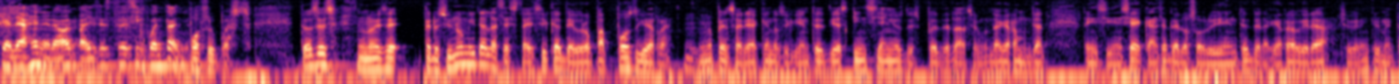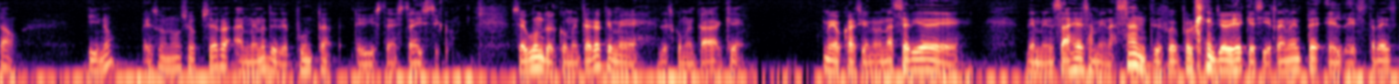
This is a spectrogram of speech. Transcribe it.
Que le ha generado al país estrés 50 años. por supuesto entonces uno dice pero si uno mira las estadísticas de Europa posguerra uno pensaría que en los siguientes 10 15 años después de la Segunda Guerra Mundial la incidencia de cáncer de los sobrevivientes de la guerra hubiera se hubiera incrementado y no, eso no se observa, al menos desde el punto de vista estadístico. Segundo, el comentario que me les comentaba que me ocasionó una serie de, de mensajes amenazantes fue porque yo dije que si realmente el estrés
